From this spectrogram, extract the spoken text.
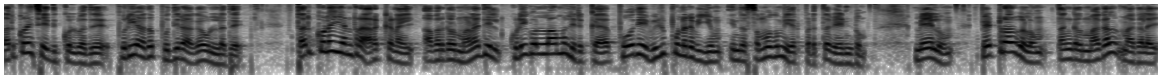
தற்கொலை செய்து கொள்வது புரியாத புதிராக உள்ளது. தற்கொலை என்ற அரக்கனை அவர்கள் மனதில் குடிகொள்ளாமல் இருக்க போதிய விழிப்புணர்வையும் இந்த சமூகம் ஏற்படுத்த வேண்டும். மேலும் பெற்றோர்களும் தங்கள் மகள் மகளை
